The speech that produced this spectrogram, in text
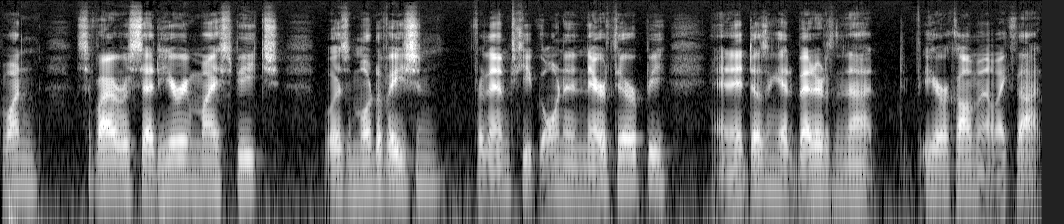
One survivor said hearing my speech was a motivation for them to keep going in their therapy, and it doesn't get better than that to hear a comment like that.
